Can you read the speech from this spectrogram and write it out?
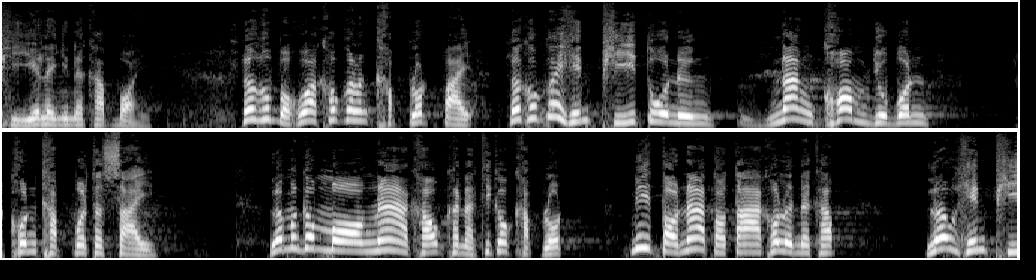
ผีอะไรอย่างนี้นะครับ บ่อย แล้วเขาบอกว่าเขากำลังขับรถไป แล้วเขาก็เห็นผีตัวหนึ่งนั่งค่อมอยู่บนคนขับมอเตอร์ไซค์แล้วมันก็มองหน้าเขาขณะที่เขาขับรถ นี่ต่อหน้าต่อตาเขาเลยนะครับ แล้วเห็นผี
